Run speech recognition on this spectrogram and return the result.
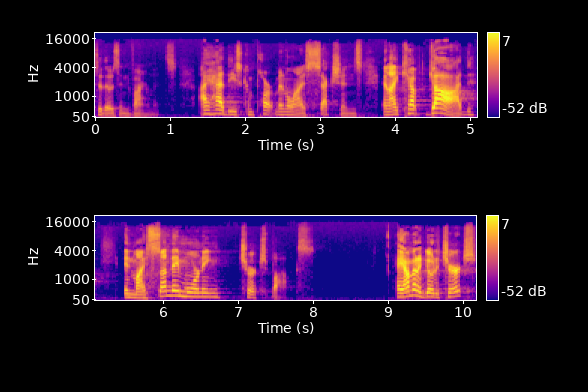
to those environments. I had these compartmentalized sections, and I kept God in my Sunday morning church box. Hey, I'm going to go to church.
